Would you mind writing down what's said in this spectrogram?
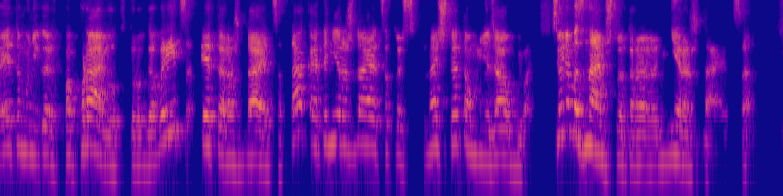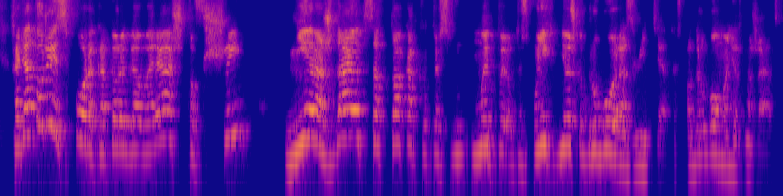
Поэтому они говорят, по правилу, которое говорится, это рождается так, а это не рождается, то есть, значит, этому нельзя убивать. Сегодня мы знаем, что это не рождается. Хотя тоже есть споры, которые говорят, что вши не рождаются так, как то есть мы, то есть у них немножко другое развитие, то есть по-другому они размножаются.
